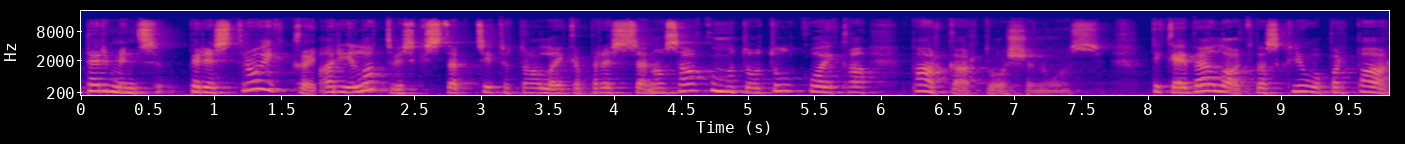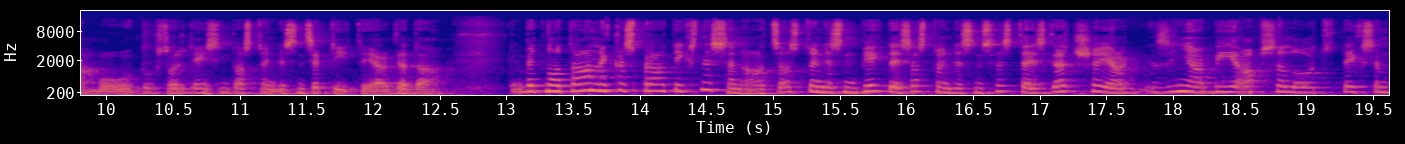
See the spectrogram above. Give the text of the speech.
termins perestroika, arī latviešu starp citu tā laika presē no sākuma to tulkoja kā pārkārtošanos. Tikai vēlāk tas kļuva par pārbūvi 1987. gadā. Bet no tā nekas prātīgs nesanāca. 85. un 86. gads šajā ziņā bija absolūti teiksim,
